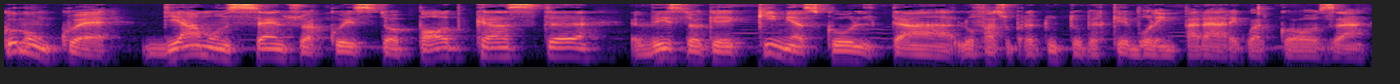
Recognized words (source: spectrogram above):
Comunque, diamo un senso a questo podcast, visto che chi mi ascolta lo fa soprattutto perché vuole imparare qualcosa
